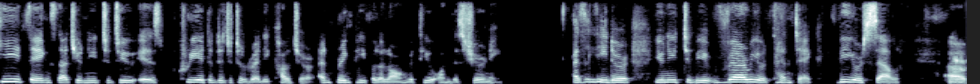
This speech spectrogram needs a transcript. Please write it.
key things that you need to do is create a digital ready culture and bring people along with you on this journey. As a leader, you need to be very authentic, be yourself. Uh,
